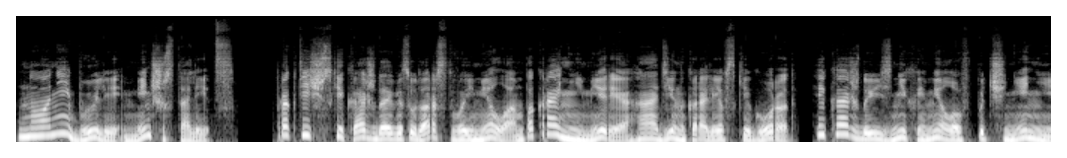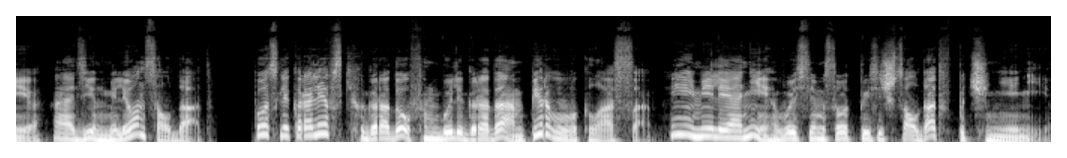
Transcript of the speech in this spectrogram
но они были меньше столиц. Практически каждое государство имело, по крайней мере, один королевский город, и каждый из них имело в подчинении один миллион солдат. После королевских городов были города первого класса, и имели они 800 тысяч солдат в подчинении.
